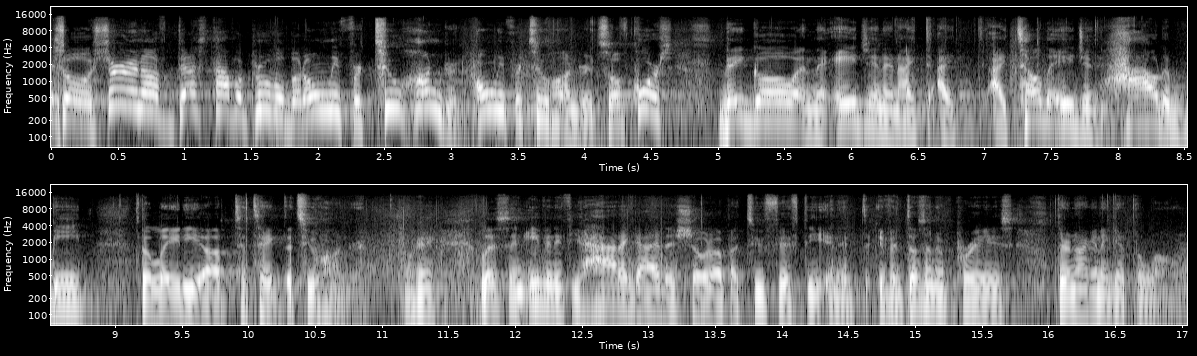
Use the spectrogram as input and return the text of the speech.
so sure enough, desktop approval, but only for 200. Only for 200. So of course, they go and the agent, and I, I, I tell the agent how to beat the lady up to take the 200. Okay? Listen, even if you had a guy that showed up at 250 and it, if it doesn't appraise, they're not going to get the loan.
